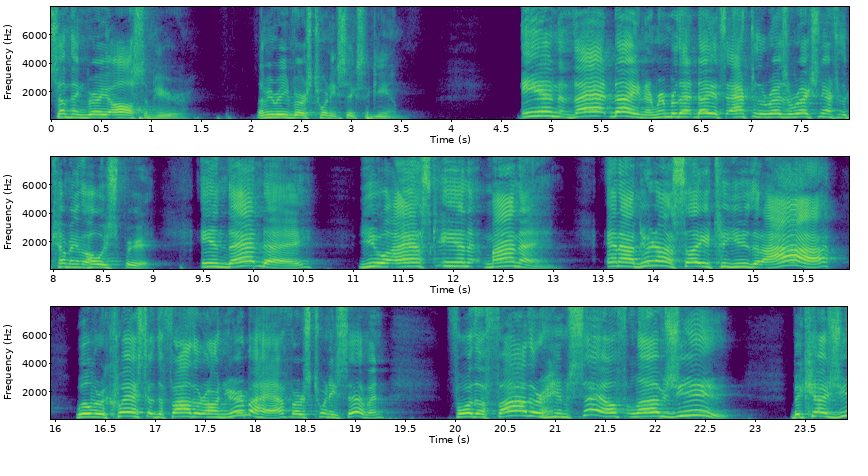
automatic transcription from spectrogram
Something very awesome here. Let me read verse 26 again. In that day, now remember that day, it's after the resurrection, after the coming of the Holy Spirit. In that day, you will ask in my name. And I do not say to you that I will request of the Father on your behalf, verse 27, for the Father himself loves you because you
